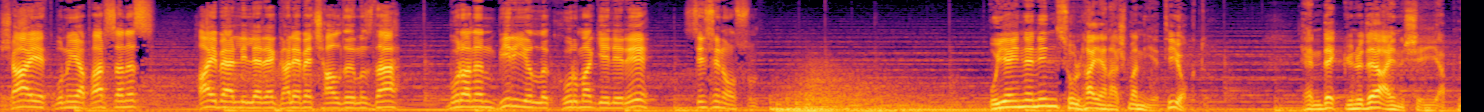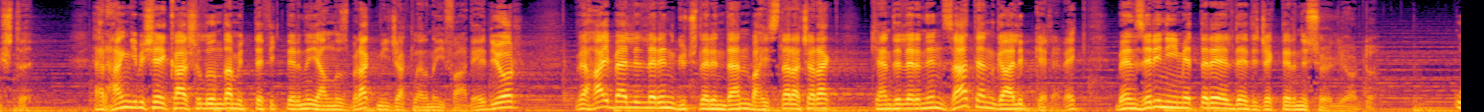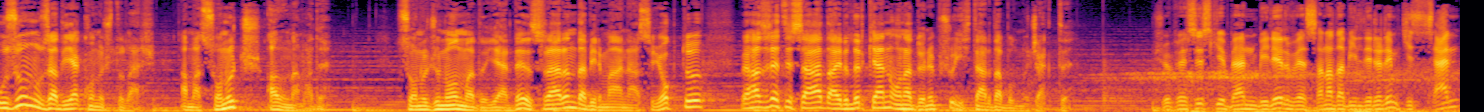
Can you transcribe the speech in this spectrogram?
Şayet bunu yaparsanız Hayberlilere galebe çaldığımızda buranın bir yıllık hurma geliri sizin olsun. Uyeyne'nin sulha yanaşma niyeti yoktu. Hendek günü de aynı şeyi yapmıştı. Herhangi bir şey karşılığında müttefiklerini yalnız bırakmayacaklarını ifade ediyor ve Hayberlilerin güçlerinden bahisler açarak kendilerinin zaten galip gelerek benzeri nimetleri elde edeceklerini söylüyordu. Uzun uzadıya konuştular ama sonuç alınamadı. Sonucun olmadığı yerde ısrarın da bir manası yoktu ve Hazreti Saad ayrılırken ona dönüp şu ihtarda bulunacaktı. Şüphesiz ki ben bilir ve sana da bildiririm ki sen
